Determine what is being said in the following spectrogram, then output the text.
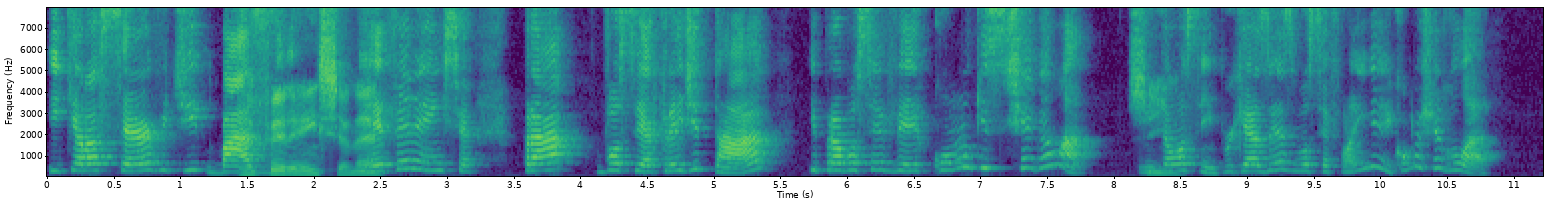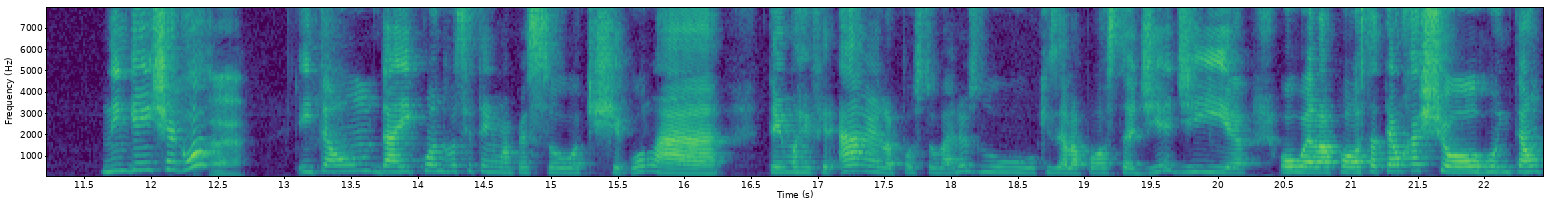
e que ela serve de base. Referência, né? Referência. Pra você acreditar e pra você ver como que se chega lá. Sim. Então, assim, porque às vezes você fala, e aí, como eu chego lá? Ninguém chegou. É. Então, daí quando você tem uma pessoa que chegou lá, tem uma referência. Ah, ela postou vários looks, ela posta dia a dia, ou ela posta até o cachorro. Então,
